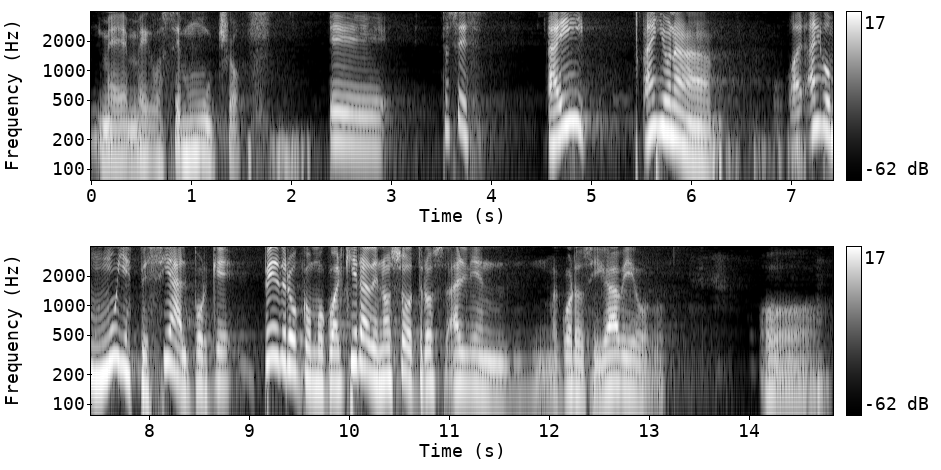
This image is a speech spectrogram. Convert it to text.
me, gocé mucho. Eh, entonces, ahí hay una, algo muy especial porque Pedro, como cualquiera de nosotros, alguien, no me acuerdo si Gaby o,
